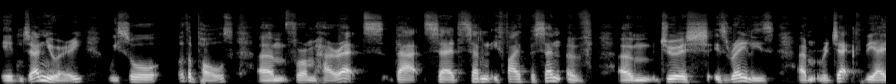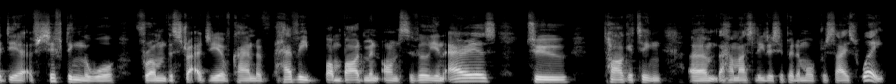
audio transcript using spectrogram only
In January, we saw other polls um, from Haaretz that said 75% of um, Jewish Israelis um, reject the idea of shifting the war from the strategy of kind of heavy bombardment on civilian areas to targeting um, the Hamas leadership in a more precise way.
